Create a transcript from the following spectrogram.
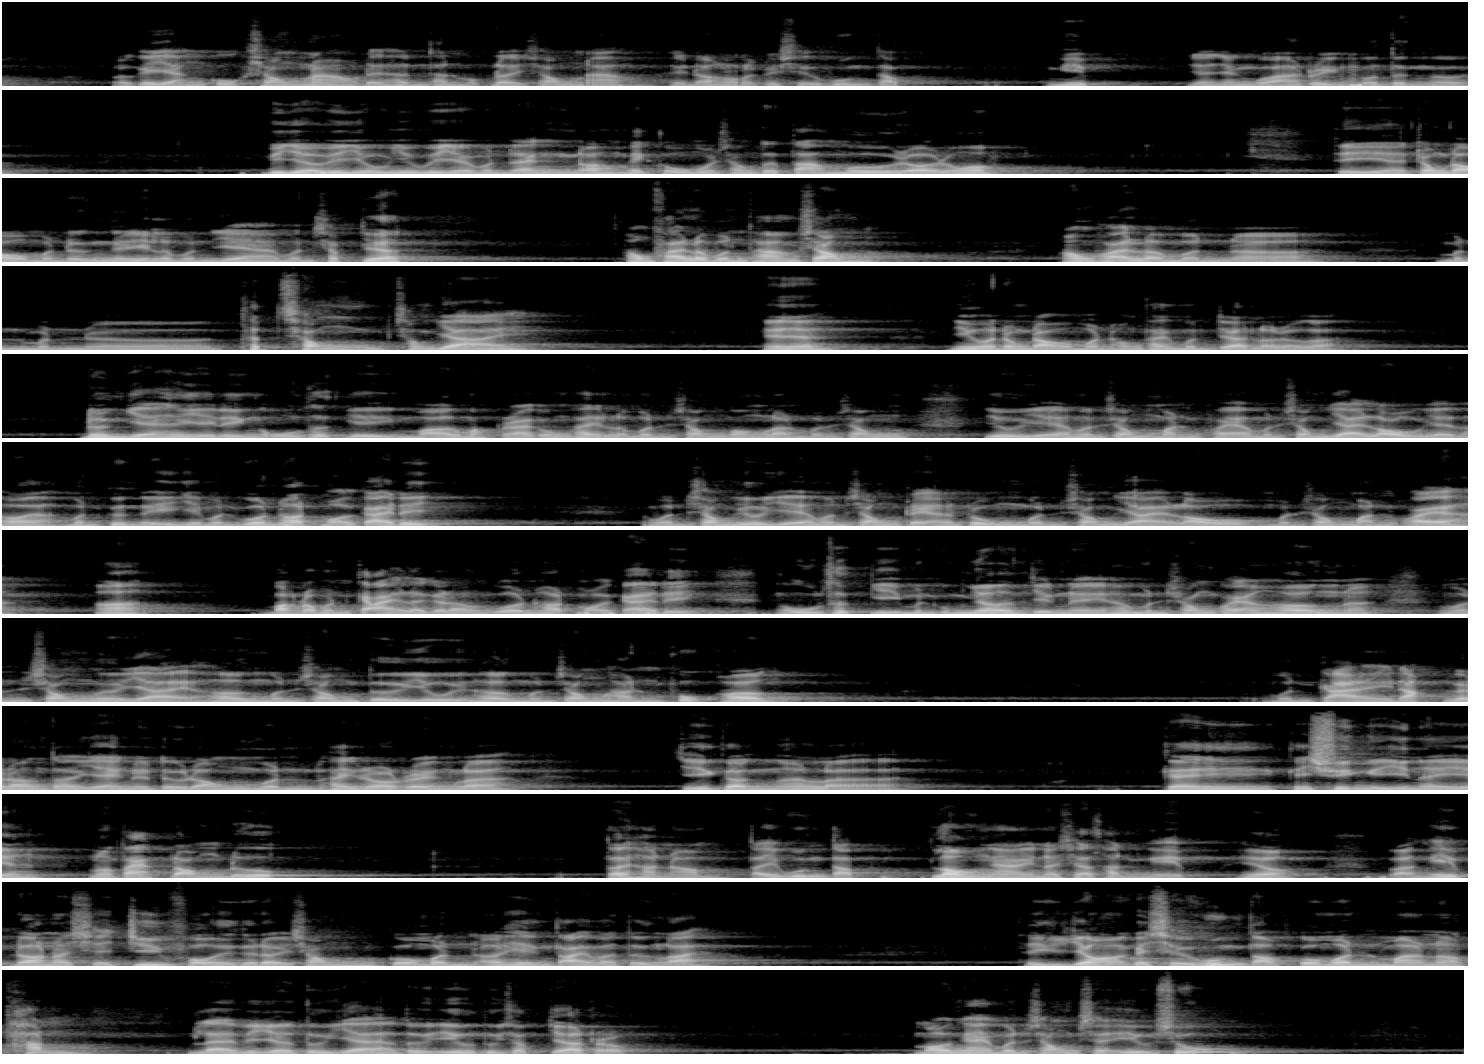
rồi cái dạng cuộc sống nào để hình thành một đời sống nào thì đó là cái sự huân tập nghiệp và nhân quả riêng của từng người. Bây giờ ví dụ như bây giờ mình đang nói mấy cụ mình sống tới 80 rồi đúng không? Thì à, trong đầu mình đừng nghĩ là mình già, mình sắp chết. Không phải là mình tham sống. Không phải là mình à, mình mình à, thích sống sống dài. Hiểu chưa? nhưng mà trong đầu mình không thấy mình chết là được rồi. Đơn giản như vậy đi, ngủ thức gì, mở mắt ra cũng thấy là mình sống ngon lành, mình sống vui vẻ, mình sống mạnh khỏe, mình sống dài lâu vậy thôi à. Mình cứ nghĩ vậy, mình quên hết mọi cái đi mình sống vui vẻ, mình sống trẻ trung, mình sống dài lâu, mình sống mạnh khỏe. Hả? Bắt đầu mình cài lại cái đó, mình quên hết mọi cái đi. Ngủ thức gì mình cũng nhớ chuyện này mình sống khỏe hơn nè, mình sống dài hơn, mình sống tươi vui hơn, mình sống hạnh phúc hơn. Mình cài đặt cái đó thời gian đi tự động, mình thấy rõ ràng là chỉ cần là cái cái suy nghĩ này á, nó tác động được tới hành ấm tại vì quân tập, lâu ngày nó sẽ thành nghiệp, hiểu không? Và nghiệp đó nó sẽ chi phối cái đời sống của mình ở hiện tại và tương lai. Thì do cái sự huân tập của mình mà nó thành là bây giờ tôi già, tôi yếu, tôi sắp chết rồi. Mỗi ngày mình sống sẽ yếu xuống.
